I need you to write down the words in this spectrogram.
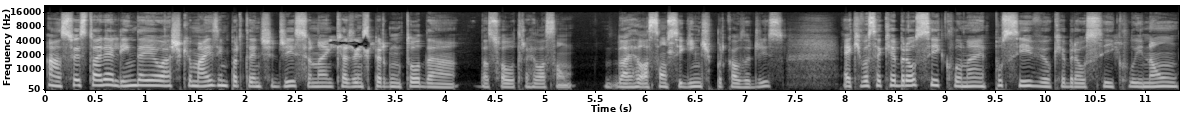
A sua história é linda e eu acho que o mais importante disso, né, que a gente perguntou da, da sua outra relação, da relação seguinte por causa disso, é que você quebrou o ciclo, né? É possível quebrar o ciclo e não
